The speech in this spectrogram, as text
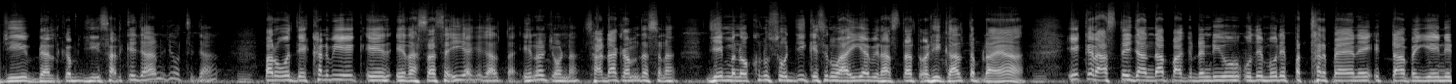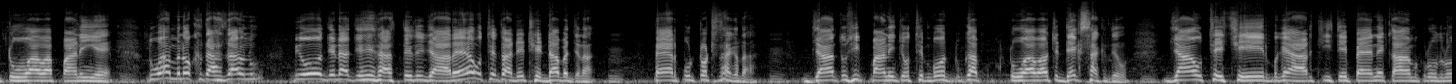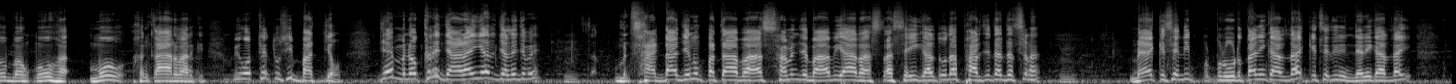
ਜੀ ਵੈਲਕਮ ਜੀ ਸੜਕੇ ਜਾਣ ਜੀ ਉੱਥੇ ਜਾਣ। ਪਰ ਉਹ ਦੇਖਣ ਵੀ ਇਹ ਇਹ ਇਹ ਰਸਤਾ ਸਹੀ ਹੈ ਕਿ ਗਲਤ ਹੈ ਇਹਨਾਂ ਨੂੰ ਚੁਣਨਾ ਸਾਡਾ ਕੰਮ ਦੱਸਣਾ। ਜੇ ਮਨੁੱਖ ਨੂੰ ਸੋਝੀ ਕਿਸੇ ਨੂੰ ਆਈ ਆ ਵੀ ਰਸਤਾ ਤੁਹਾਡੀ ਗਲਤ ਬਣਾਇਆ ਇੱਕ ਰਸਤੇ ਜਾਂਦਾ ਪੱਗ ਡੰਡੀ ਉਹ ਉਹਦੇ ਮੋਰੇ ਪੱਥਰ ਪਏ ਨੇ ਇੱਟਾਂ ਪਈਏ ਨੇ ਟੂਆ ਵਾ ਪਾਣੀ ਹੈ। ਦੂਆ ਮਨੁੱਖ ਦੱਸਦਾ ਉਹਨੂੰ ਵੀ ਉਹ ਜਿਹੜਾ ਜਿਹੇ ਰਸਤੇ ਤੇ ਜਾ ਰਿਹਾ ਉੱਥੇ ਤੁਹਾਡੇ ਠੇਡਾ ਵੱਜਣਾ। ਪੈਰ ਪੂ ਟੁੱਟ ਸਕਦਾ। ਜਾਂ ਤੁਸੀਂ ਪਾਣੀ 'ਚ ਉੱਥੇ ਬਹੁਤ ਡੂੰਘਾ ਟੋਆ ਵਾ, ਉਹ 'ਚ ਡਿੱਗ ਸਕਦੇ ਹੋ। ਜਾਂ ਉੱਥੇ ਸ਼ੇਰ ਬਗਿਆੜ ਚੀਤੇ ਪਏ ਨੇ, ਕਾਮ, ਕ੍ਰੋਧ, ਲੋਭ, ਮੋਹ ਮੋਹ ਹੰਕਾਰ ਵਰਗੇ। ਵੀ ਉੱਥੇ ਤੁਸੀਂ ਬਚ ਜਾਓ। ਜੇ ਮਨੁੱਖ ਨੇ ਜਾਣਾ ਹੀ ਆ ਤਾਂ ਚਲੇ ਜਾਵੇ। ਸਾਡਾ ਜਿਹਨੂੰ ਪਤਾ ਵਾ, ਸਮਝ ਵਾ ਵੀ ਆਹ ਰਸਤਾ ਸਹੀ ਗੱਲ ਗਲਤ ਉਹਦਾ ਫਰਜ਼ ਤਾਂ ਦੱਸਣਾ। ਮੈਂ ਕਿਸੇ ਦੀ ਪ- ਪ੍ਰੋੜਤਾ ਨਹੀਂ ਕਰਦਾ, ਕਿਸੇ ਦੀ ਨਿੰਦਿਆ ਨਹੀਂ ਕਰਦਾ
